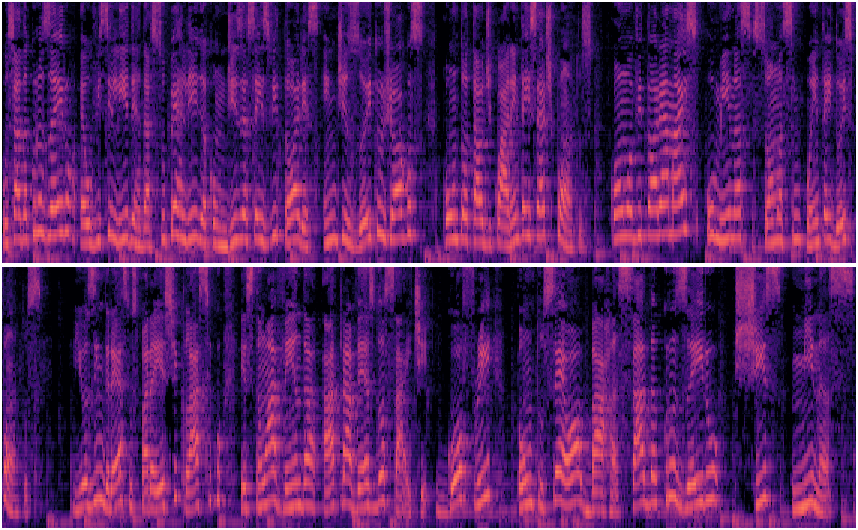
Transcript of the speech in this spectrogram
O Sada Cruzeiro é o vice-líder da Superliga com 16 vitórias em 18 18 jogos, com um total de 47 pontos. Com uma vitória a mais, o Minas soma 52 pontos. E os ingressos para este clássico estão à venda através do site gofree.co barra Sada Cruzeiro X Minas.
